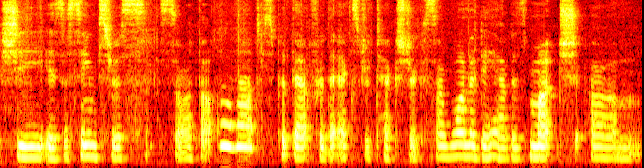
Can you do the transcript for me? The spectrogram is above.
She is a seamstress, so I thought, oh, I'll just put that for the extra texture because I wanted to have as much, um,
